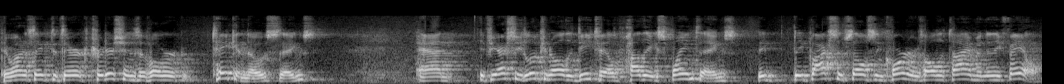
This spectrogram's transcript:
They want to think that their traditions have overtaken those things. And if you actually look at all the details of how they explain things, they, they box themselves in corners all the time and then they fail.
